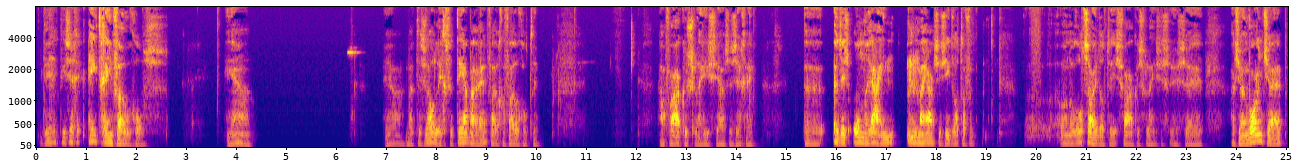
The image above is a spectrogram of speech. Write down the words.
Dirk die zegt, ik eet geen vogels. Ja. Ja, maar het is wel licht verteerbaar, hè, gevogelte. Nou, varkensvlees, ja, ze zeggen, uh, het is onrein, maar ja, als je ziet wat er wat een rotzooi dat is, varkensvlees. Dus als je een wondje hebt,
